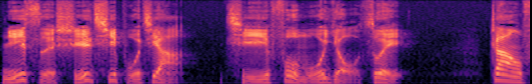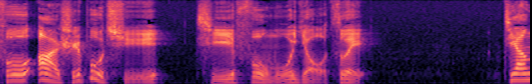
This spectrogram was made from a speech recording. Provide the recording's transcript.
女子十七不嫁，其父母有罪；丈夫二十不娶，其父母有罪。将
